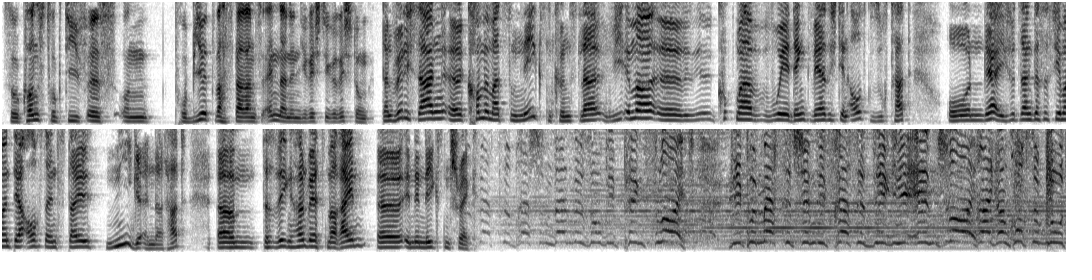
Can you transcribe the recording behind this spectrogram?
so konstruktiv ist und probiert, was daran zu ändern in die richtige Richtung. Dann würde ich sagen, äh, kommen wir mal zum nächsten Künstler. Wie immer, äh, guckt mal, wo ihr denkt, wer sich den ausgesucht hat. Und ja, ich würde sagen, das ist jemand, der auch seinen Style nie geändert hat. Ähm, deswegen hören wir jetzt mal rein äh, in den nächsten Track. Floyd. Diepe Message in die Fresse, Digi, enjoy. Drei Gramm Koks im Blut,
